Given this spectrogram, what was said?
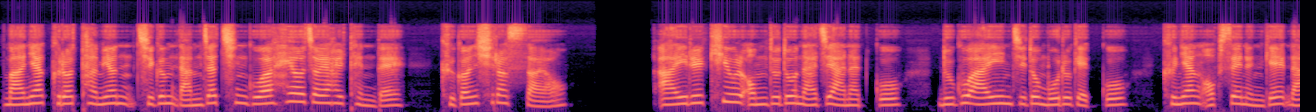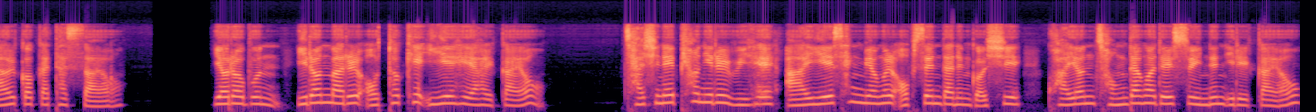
만약 그렇다면 지금 남자친구와 헤어져야 할 텐데 그건 싫었어요. 아이를 키울 엄두도 나지 않았고 누구 아이인지도 모르겠고 그냥 없애는 게 나을 것 같았어요. 여러분, 이런 말을 어떻게 이해해야 할까요? 자신의 편의를 위해 아이의 생명을 없앤다는 것이 과연 정당화될 수 있는 일일까요?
